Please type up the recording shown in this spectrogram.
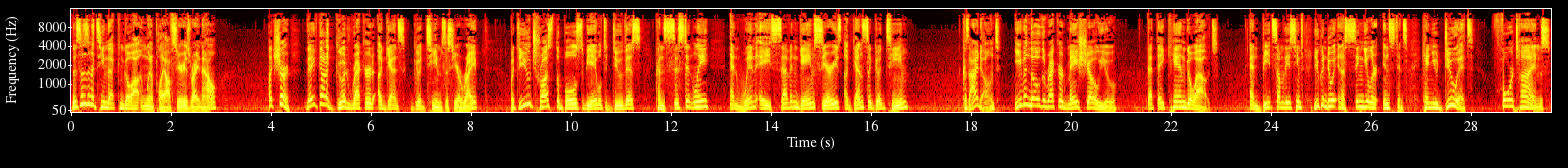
This isn't a team that can go out and win a playoff series right now. Like, sure, they've got a good record against good teams this year, right? But do you trust the Bulls to be able to do this consistently and win a seven game series against a good team? Because I don't. Even though the record may show you that they can go out and beat some of these teams, you can do it in a singular instance. Can you do it four times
